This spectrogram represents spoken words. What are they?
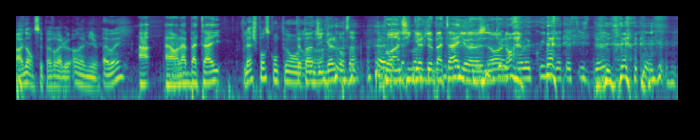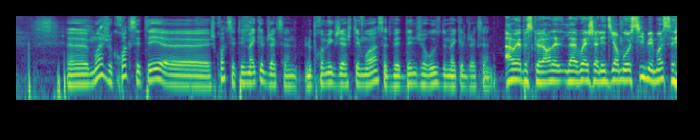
Ah non, c'est pas vrai, le 1 est mieux. Ah ouais? Ah, alors la bataille. Là, je pense qu'on peut en. T'as pas un jingle pour ça? Pour un jingle de bataille, euh, non, non. pour le Queen Greatest 2 Euh, moi, je crois que c'était, euh, je crois que c'était Michael Jackson. Le premier que j'ai acheté moi, ça devait être Dangerous de Michael Jackson. Ah ouais, parce que alors là, ouais, j'allais dire moi aussi, mais moi c'est,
